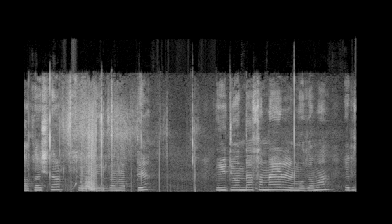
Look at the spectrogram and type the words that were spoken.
Arkadaşlar serverden attı. Videonun da sonuna gelelim o zaman. Hepsi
